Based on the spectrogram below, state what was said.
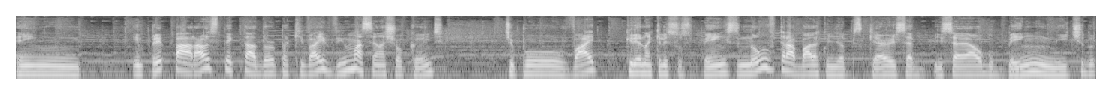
em, em preparar o espectador para que vai vir uma cena chocante. Tipo, vai criando aquele suspense, não trabalha com jumpscare, isso é, isso é algo bem nítido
